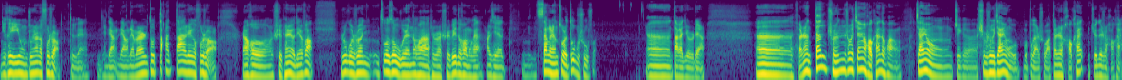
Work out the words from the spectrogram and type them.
你可以用中间的扶手，对不对？两两两边都搭搭着这个扶手，然后水瓶有地方放。如果说你坐坐五个人的话，是不是水杯都放不开？而且，三个人坐着都不舒服。嗯，大概就是这样。嗯，反正单纯说家用好开的话，家用这个适不适合家用，我我不敢说啊，但是好开绝对是好开。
